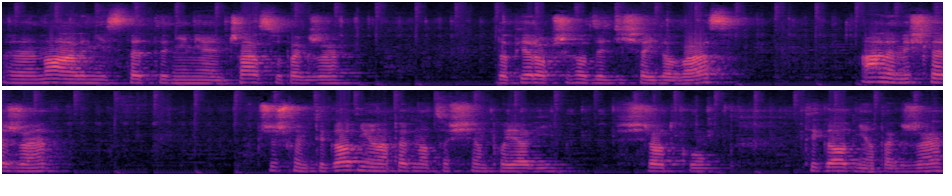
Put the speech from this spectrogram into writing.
e, no ale niestety nie miałem czasu, także dopiero przychodzę dzisiaj do Was. Ale myślę, że w przyszłym tygodniu na pewno coś się pojawi w środku tygodnia, także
